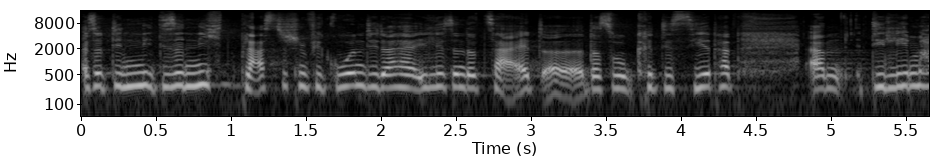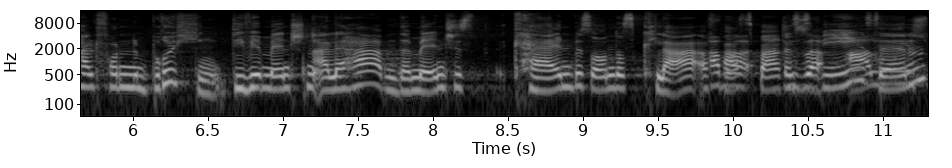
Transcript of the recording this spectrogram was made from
also die, diese nicht plastischen Figuren, die der Herr Illis in der Zeit äh, da so kritisiert hat, ähm, die leben halt von den Brüchen, die wir Menschen alle haben. Der Mensch ist kein besonders klar Aber erfassbares dieser Wesen.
